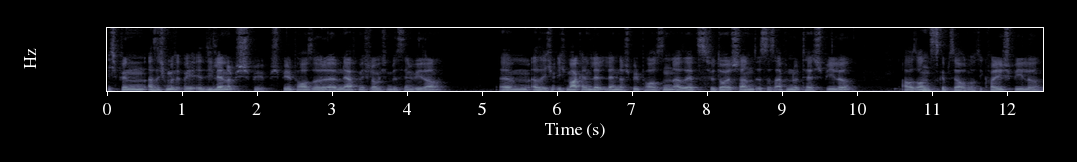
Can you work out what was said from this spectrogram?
ich bin, also ich muss, die Länderspielpause äh, nervt mich, glaube ich, ein bisschen wieder. Ähm, also ich, ich mag keine Lä- Länderspielpausen. Also jetzt für Deutschland ist es einfach nur Testspiele. Aber sonst gibt es ja auch noch die Quali-Spiele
